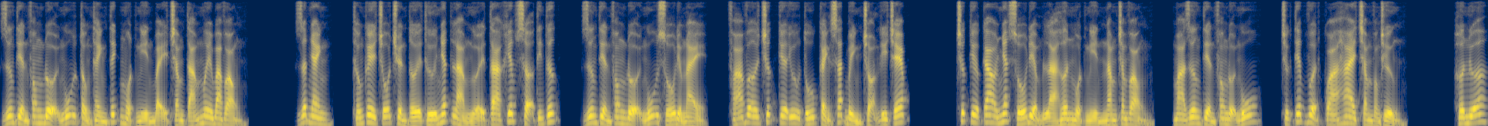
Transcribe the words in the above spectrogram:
Dương Tiền Phong đội ngũ tổng thành tích 1783 vòng. Rất nhanh, thống kê chỗ truyền tới thứ nhất làm người ta khiếp sợ tin tức, Dương Tiền Phong đội ngũ số điểm này, phá vỡ trước kia ưu tú cảnh sát bình chọn ghi chép. Trước kia cao nhất số điểm là hơn 1.500 vòng, mà Dương Tiền Phong đội ngũ, trực tiếp vượt qua 200 vòng trường. Hơn nữa,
